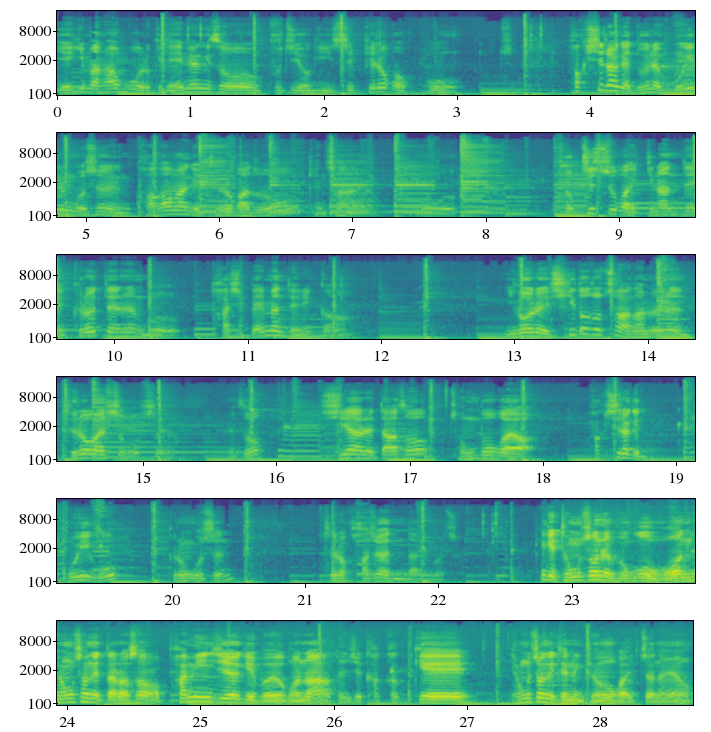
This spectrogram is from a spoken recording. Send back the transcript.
얘기만 하고 이렇게 네 명이서 굳이 여기 있을 필요가 없고 확실하게 눈에 보이는 곳은 과감하게 들어가도 괜찮아요. 뭐 겹칠 수가 있긴 한데 그럴 때는 뭐 다시 빼면 되니까 이거를 시도조차 안 하면은 들어갈 수가 없어요. 그래서 시야를 따서 정보가 확실하게 보이고 그런 곳은 들어가줘야 된다는 거죠. 이게 동선을 보고 원 형성에 따라서 파밍 지역에 모이거나 이제 가깝게 형성이 되는 경우가 있잖아요.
